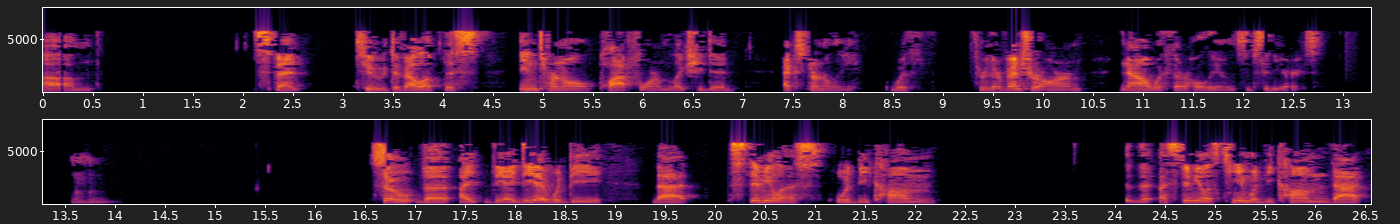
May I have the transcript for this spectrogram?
um, spent to develop this internal platform like she did externally with through their venture arm now with their wholly owned subsidiaries. Mm-hmm. So the I, the idea would be that stimulus would become the, a stimulus team would become that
